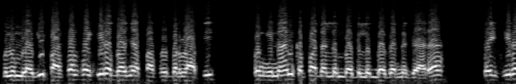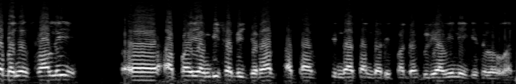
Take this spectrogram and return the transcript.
belum lagi pasal, saya kira banyak pasal berlapis penghinaan kepada lembaga-lembaga negara. Saya kira banyak sekali eh, apa yang bisa dijerat atas tindakan daripada beliau ini gitu loh, Mas.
